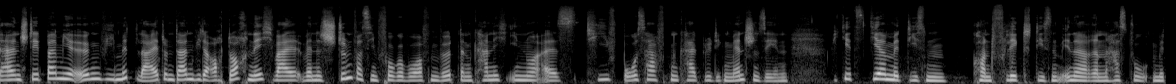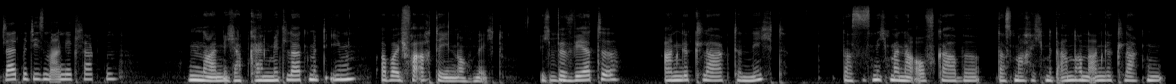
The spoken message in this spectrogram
da entsteht bei mir irgendwie Mitleid und dann wieder auch doch nicht, weil wenn es stimmt, was ihm vorgeworfen wird, dann kann ich ihn nur als tief boshaften, kaltblütigen Menschen sehen. Wie geht es dir mit diesem Konflikt, diesem Inneren? Hast du Mitleid mit diesem Angeklagten? Nein, ich habe kein Mitleid mit ihm, aber ich verachte ihn auch nicht. Ich mhm. bewerte Angeklagte nicht. Das ist nicht meine Aufgabe. Das mache ich mit anderen Angeklagten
